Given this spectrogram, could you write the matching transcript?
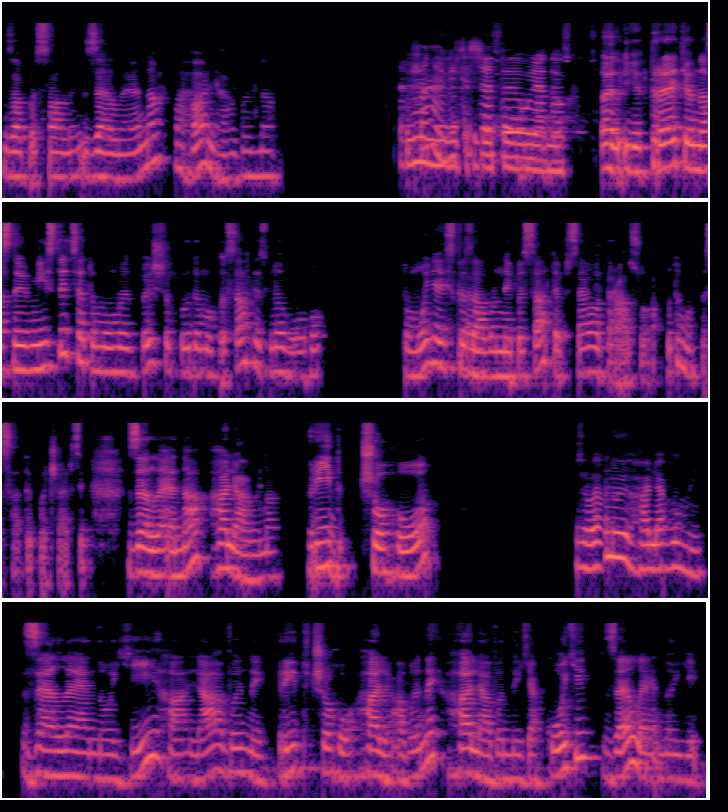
Записали зелена галявина. Що не міститься той урядок? Третє в нас не вміститься, тому ми пишемо, будемо писати з нового. Тому я й сказала не писати все одразу, а будемо писати по черзі. Зелена галявина. Рід чого? Зеленої галявини. Зеленої галявини. Рід чого? Галявини. Галявини якої? Зеленої.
